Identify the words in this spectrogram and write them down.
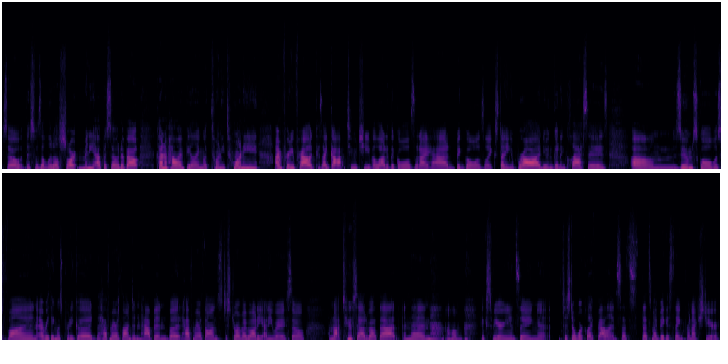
So, this was a little short mini episode about kind of how I'm feeling with 2020. I'm pretty proud because I got to achieve a lot of the goals that I had big goals like studying abroad, doing good in classes. Um, Zoom school was fun. Everything was pretty good. The half marathon didn't happen, but half marathons destroy my body anyway. So, I'm not too sad about that. And then um, experiencing just a work life balance. That's that's my biggest thing for next year.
